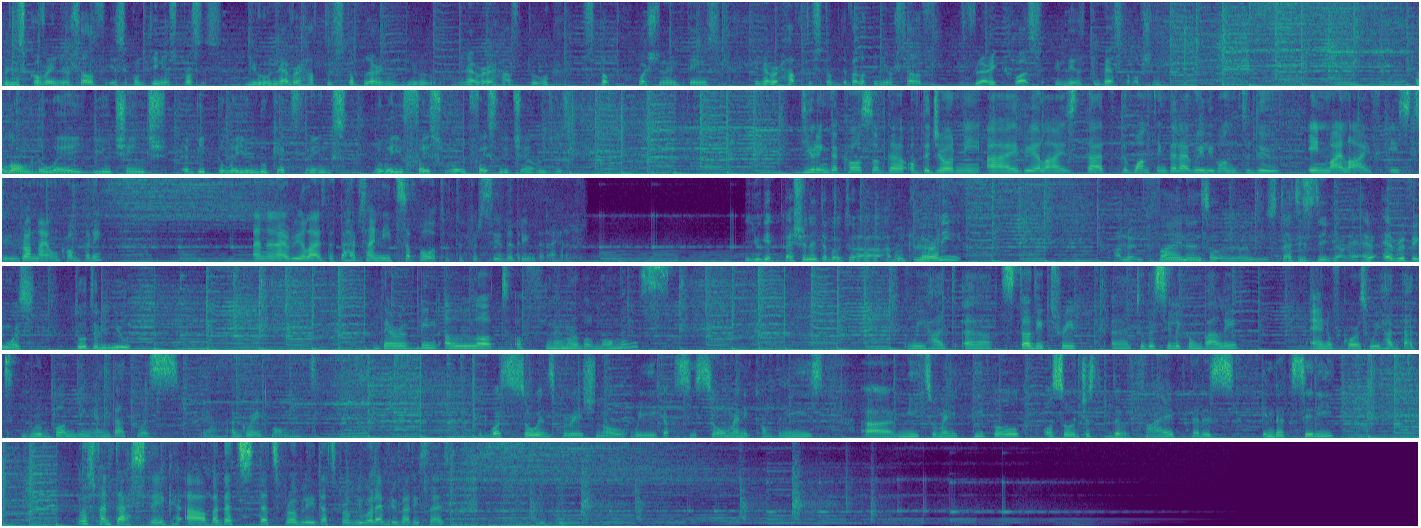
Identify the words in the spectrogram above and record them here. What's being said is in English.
Rediscovering yourself is a continuous process. You never have to stop learning, you never have to stop questioning things, you never have to stop developing yourself. Vlerick was indeed the best option. Along the way, you change a bit the way you look at things, the way you face work, face new challenges. During the course of the, of the journey, I realized that the one thing that I really want to do in my life is to run my own company. And then I realized that perhaps I need support to pursue the dream that I have. You get passionate about, uh, about learning. I learned finance, I learned statistics, everything was totally new. There have been a lot of memorable moments. We had a study trip uh, to the Silicon Valley and of course we had that group bonding and that was yeah, a great moment. Was so inspirational. We got to see so many companies, uh, meet so many people, also just the vibe that is in that city. It was fantastic, uh, but that's, that's, probably, that's probably what everybody says.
